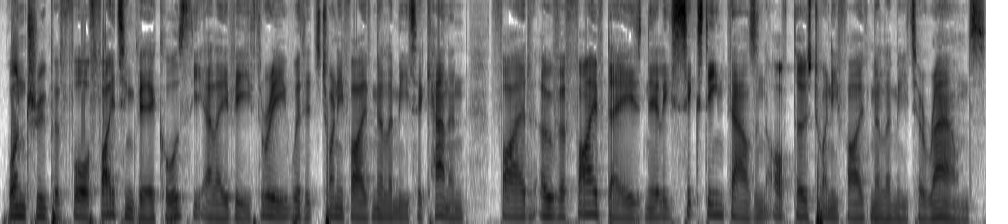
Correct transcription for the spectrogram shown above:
One troop of four fighting vehicles, the LAV 3, with its 25mm cannon, fired over five days nearly 16,000 of those 25mm rounds.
